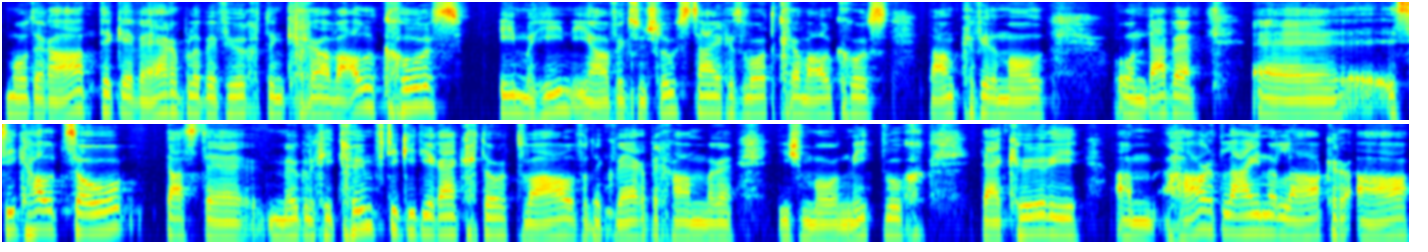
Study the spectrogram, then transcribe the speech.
moderate Gewerbler befürchten Krawallkurs immerhin, ich habe ein Schlusszeichen, das Wort Krawallkurs, danke vielmals. Und eben, äh, es ist halt so, dass der mögliche künftige Direktor, die Wahl von der Gewerbekammer, ist morgen Mittwoch, der gehöre am Hardliner-Lager an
